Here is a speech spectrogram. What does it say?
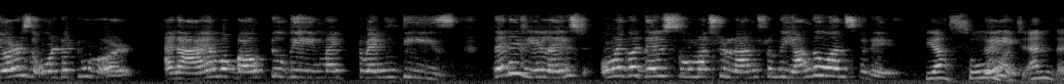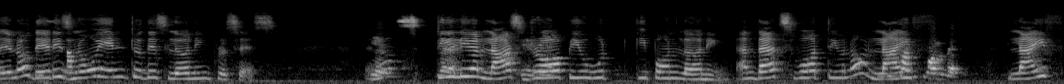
years older to her, and I am about to be in my 20s. Then I realized, oh my God, there is so much to learn from the younger ones today. yeah so Right. much and you know there is no end to this learning process you know Yes, till your last drop you would keep on learning and that's what you know life life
